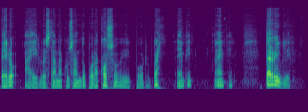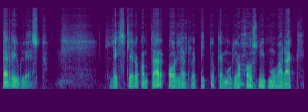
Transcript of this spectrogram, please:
Pero ahí lo están acusando por acoso y por, bueno, en fin, en fin. Terrible, terrible esto. les quiero contar o les repito que murió Hosni Mubarak,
